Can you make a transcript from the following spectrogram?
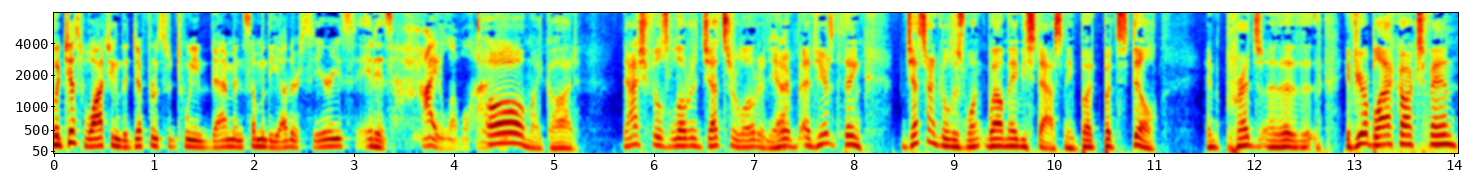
but just watching the difference between them and some of the other series, it is high level hockey. Oh my god, Nashville's loaded. Jets are loaded. Yeah. And here's the thing: Jets aren't going to lose one. Well, maybe Stastny, but but still, and Preds. Uh, if you're a Blackhawks fan,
